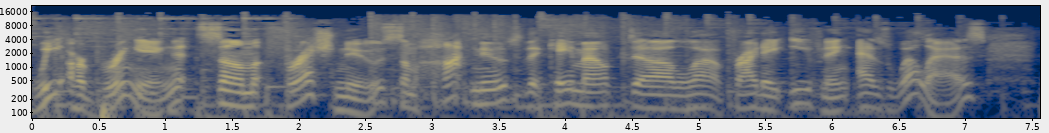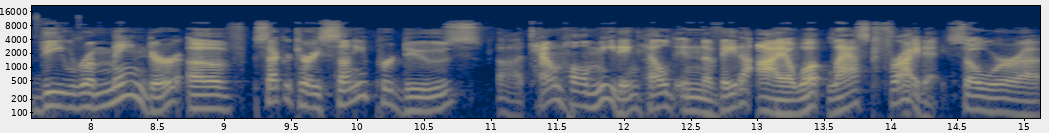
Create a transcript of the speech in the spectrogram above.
We are bringing some fresh news, some hot news that came out uh, Friday evening, as well as the remainder of Secretary Sonny Perdue's uh, town hall meeting held in Nevada, Iowa last Friday. So we're uh,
